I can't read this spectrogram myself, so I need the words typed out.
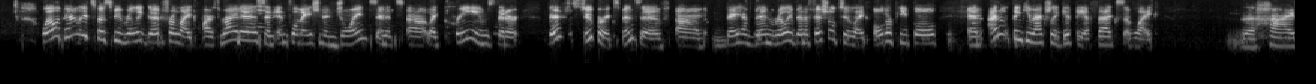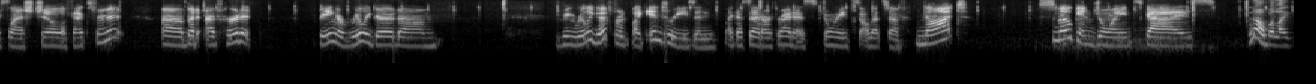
Well, apparently it's supposed to be really good for like arthritis and inflammation in joints, and it's uh, like creams that are they're super expensive. Um, they have been really beneficial to like older people, and I don't think you actually get the effects of like the high slash chill effects from it. Uh, but I've heard it being a really good um, being really good for like injuries and like I said, arthritis, joints, all that stuff. Not smoking joints, guys. No, but like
